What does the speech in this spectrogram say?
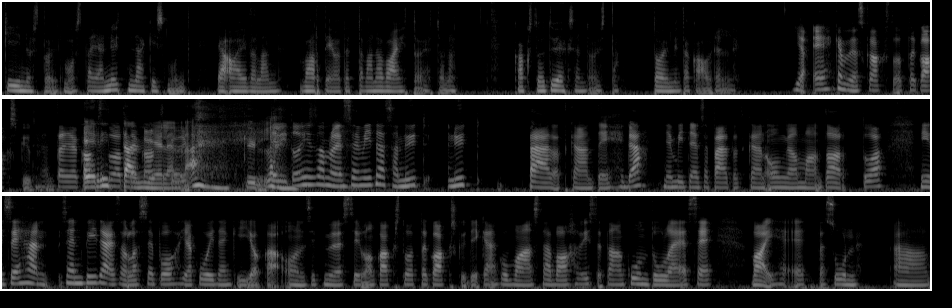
kiinnostuis musta ja nyt näkis mut ja Aivelan vartioitettavana vaihtoehtona 2019 toimintakaudelle. Ja ehkä myös 2020 ja 2020. Erittäin kyllä. Eli toisin sanoen se, mitä sä nyt, nyt päätätkään tehdä ja miten sä päätätkään ongelmaan tarttua, niin sehän, sen pitäisi olla se pohja kuitenkin, joka on sitten myös silloin 2020 ikään kuin vaan sitä vahvistetaan, kun tulee se vaihe, että sun ää,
